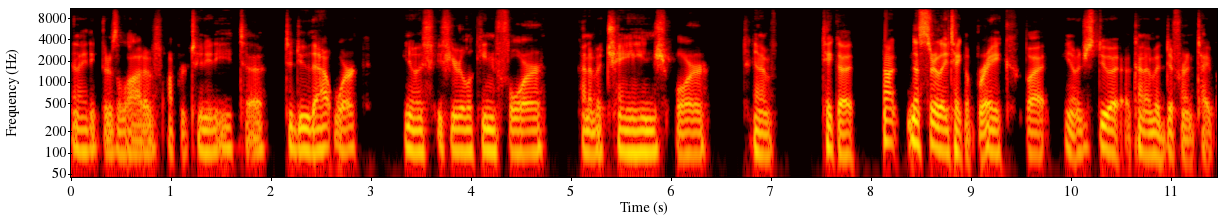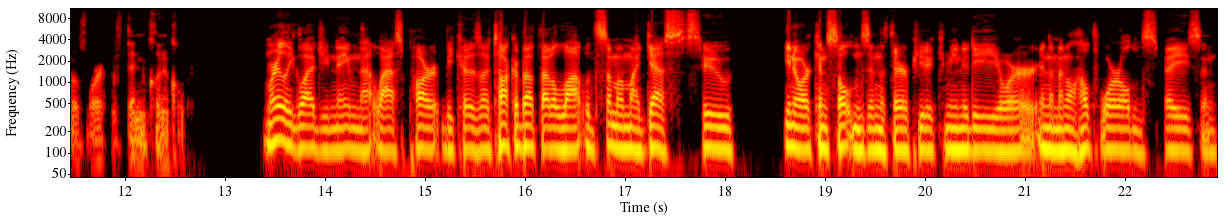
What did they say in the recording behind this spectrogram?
And I think there's a lot of opportunity to to do that work you know, if, if you're looking for kind of a change or to kind of take a, not necessarily take a break, but, you know, just do a, a kind of a different type of work than clinical work. I'm really glad you named that last part because I talk about that a lot with some of my guests who, you know, are consultants in the therapeutic community or in the mental health world and space. And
